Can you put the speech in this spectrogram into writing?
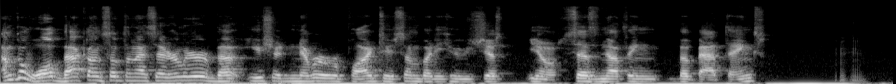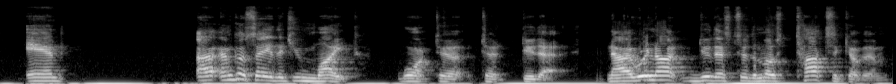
I'm going to wall back on something I said earlier about you should never reply to somebody who's just, you know, says nothing but bad things. Mm-hmm. And I, I'm going to say that you might want to, to do that. Now, I would not do this to the most toxic of them,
